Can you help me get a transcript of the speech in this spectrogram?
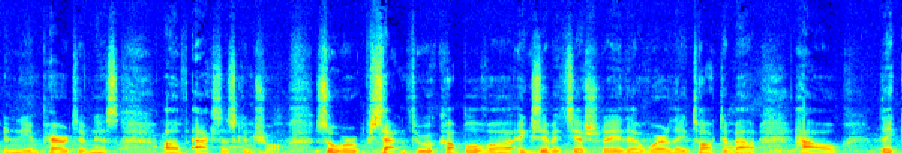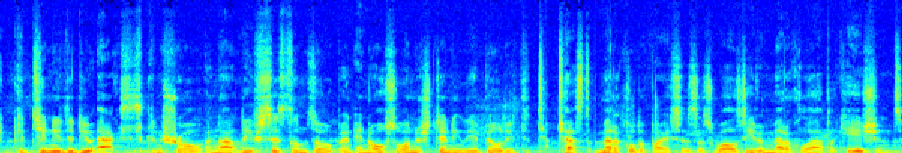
the imperativeness of access control. So we're sat through a couple of uh, exhibits yesterday that where they talked about how they can continue to do access control and not leave systems open, and also understanding the ability to t- test medical devices as well as even medical applications.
